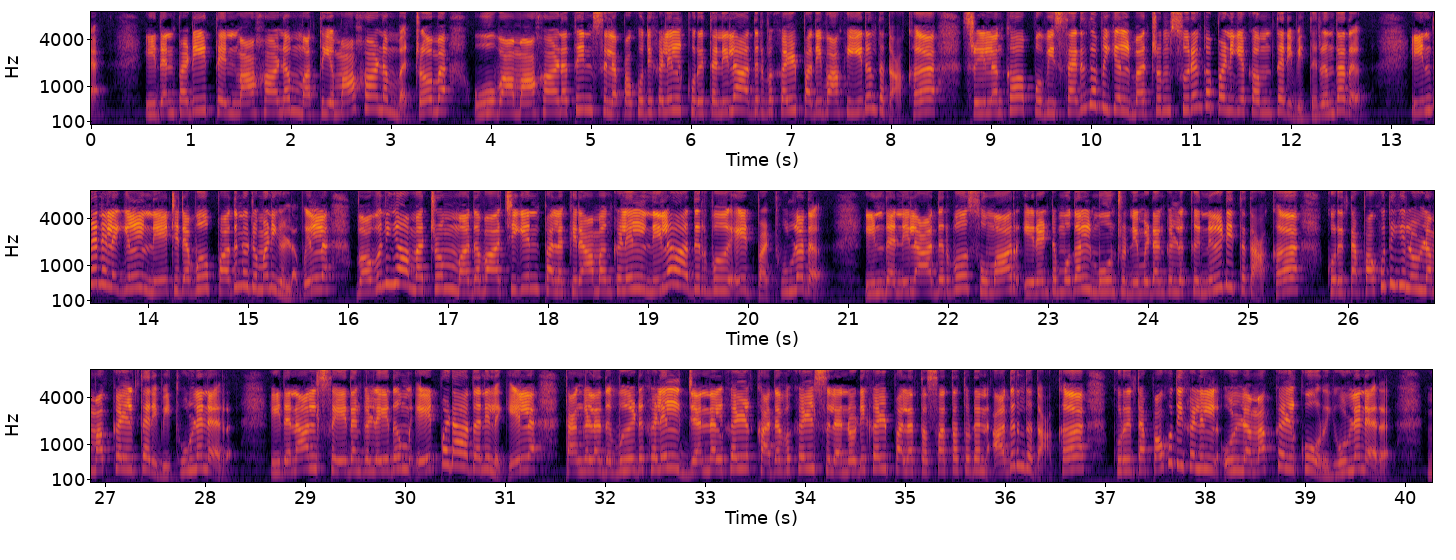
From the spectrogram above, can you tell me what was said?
இதன்படி தென் மாகாணம் மத்திய மாகாணம் மற்றும் ஊவா மாகாணத்தின் சில பகுதிகளில் குறித்த நில அதிர்வுகள் பதிவாகி இருந்ததாக ஸ்ரீலங்கா புவி சரிதவியல் மற்றும் சுரங்கப் பணியகம் தெரிவித்திருந்தது. இந்த நிலையில் நேற்றிரவு பதினொரு மணியளவில் வவுனியா மற்றும் மதவாச்சியின் பல கிராமங்களில் நில அதிர்வு ஏற்பட்டுள்ளது. இந்த நில அதிர்வு சுமார் இரண்டு முதல் மூன்று நிமிடங்களுக்கு நீடித்ததாக குறித்த பகுதியில் உள்ள மக்கள் தெரிவித்துள்ளனர். இதனால் சேதங்கள் ஏதும் ஏற்படாத நிலையில் தங்களது வீடுகளில் ஜன்னல்கள் கதவுகள் சில நொடிகள் பலத்த சத்தத்துடன் அதிர்ந்ததாக குறித்த பகுதிகளில் உள்ள மக்கள் கூறியுள்ளனர்.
